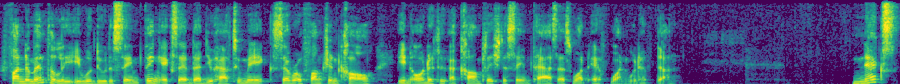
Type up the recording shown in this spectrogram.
Fundamentally, it will do the same thing, except that you have to make several function call in order to accomplish the same task as what f1 would have done. Next,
